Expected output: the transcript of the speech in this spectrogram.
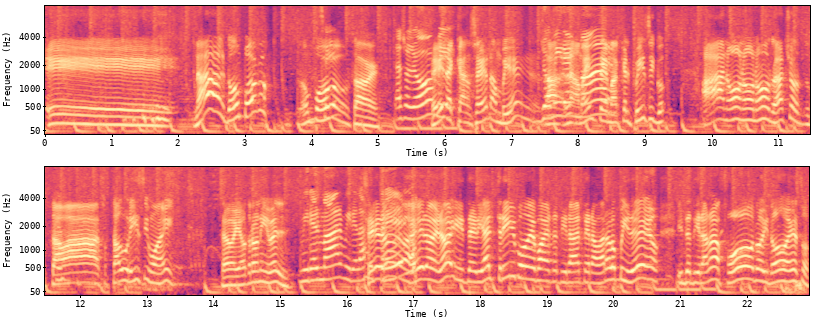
eh, nada, todo un poco. Todo un poco, ¿sabes? Chacho, yo. Sí, mi- descansé también. Yo la miré la mente más que el físico. Ah, no, no, no, estabas, eso está durísimo ahí. Se veía otro nivel. Miré el mar, miré las Sí, no, me estrellas. imagino, ¿no? y tenía el trípode para que te tirara, te grabara los videos y te tirara las fotos y todo eso.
